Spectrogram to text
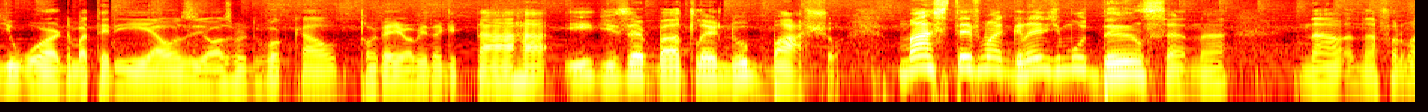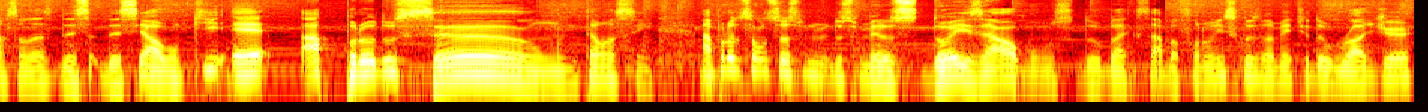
Bill Ward na bateria, Ozzy Osbourne no vocal, Tony Iommi na guitarra e Geezer Butler no baixo. Mas teve uma grande mudança na, na, na formação desse, desse, álbum, que é a produção. Então, assim, a produção dos, seus, dos primeiros dois álbuns do Black Sabbath foram exclusivamente do Roger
